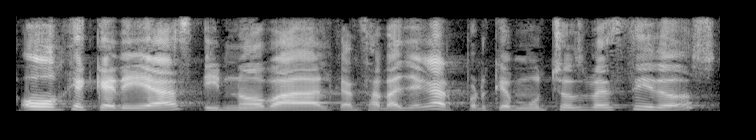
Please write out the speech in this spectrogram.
O que querías y no va a alcanzar a llegar, porque muchos vestidos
